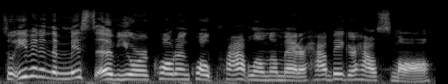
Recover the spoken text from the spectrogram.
So even in the midst of your quote unquote problem, no matter how big or how small,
